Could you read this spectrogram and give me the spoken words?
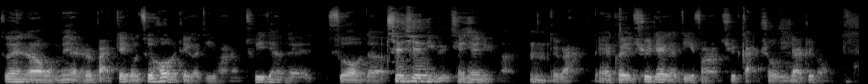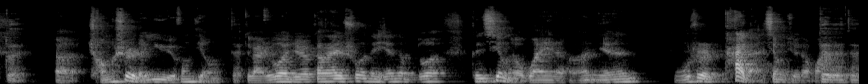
所以呢，我们也是把这个最后的这个地方呢，推荐给所有的天蝎女，天蝎女们，嗯对吧？也可以去这个地方去感受一下这种对，呃城市的异域风情，对对吧？如果就是刚才说的那些那么多跟性有关系的，可能您不是太感兴趣的话，对对对，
